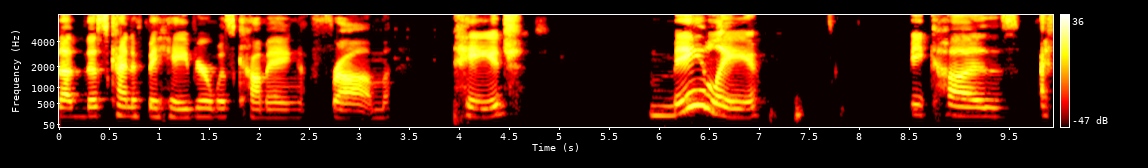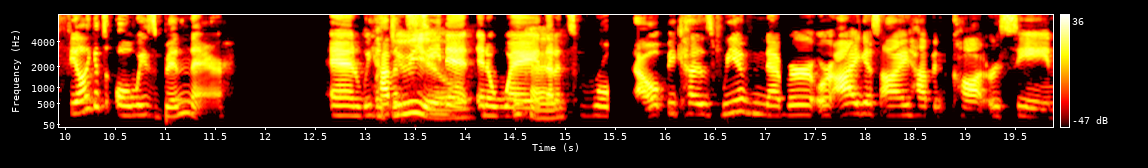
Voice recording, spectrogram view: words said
that this kind of behavior was coming from Paige. Mainly because I feel like it's always been there. And we haven't seen it in a way okay. that it's rolled out because we have never, or I guess I haven't caught or seen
